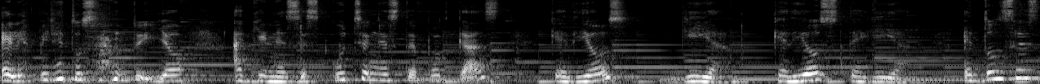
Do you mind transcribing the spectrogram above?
el Espíritu Santo y yo a quienes escuchen este podcast que Dios guía, que Dios te guía. Entonces,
